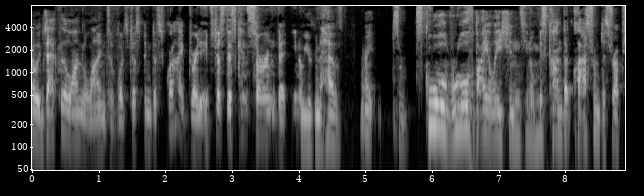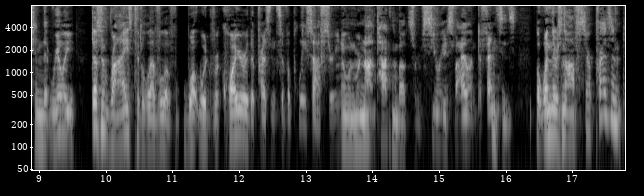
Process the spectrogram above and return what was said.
know exactly along the lines of what's just been described, right? It's just this concern that you know you're going to have right sort of school rule violations, you know, misconduct, classroom disruption that really doesn't rise to the level of what would require the presence of a police officer. You know, when we're not talking about sort of serious violent offenses, but when there's an officer present,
